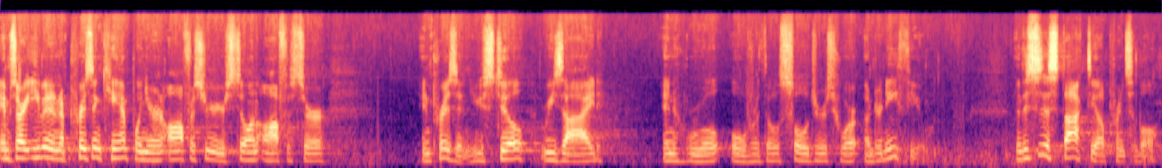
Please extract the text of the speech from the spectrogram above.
I'm sorry, even in a prison camp, when you're an officer, you're still an officer in prison. You still reside and rule over those soldiers who are underneath you. And this is a Stockdale principle.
